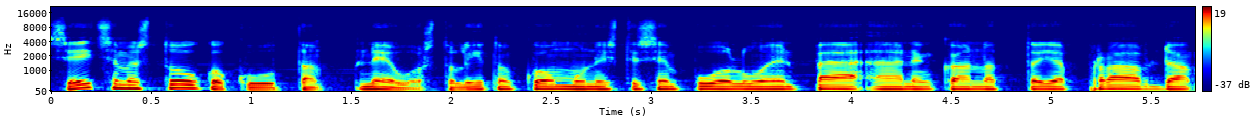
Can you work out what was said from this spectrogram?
7. toukokuuta Neuvostoliiton kommunistisen puolueen päääänen kannattaja Pravda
